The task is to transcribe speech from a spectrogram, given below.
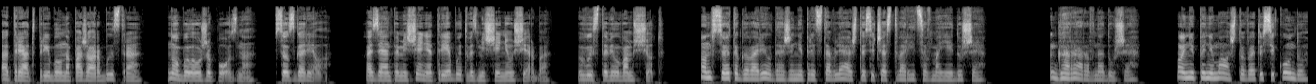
Отряд прибыл на пожар быстро, но было уже поздно. Все сгорело. Хозяин помещения требует возмещения ущерба. Выставил вам счет. Он все это говорил, даже не представляя, что сейчас творится в моей душе. Гора равнодушия. Он не понимал, что в эту секунду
